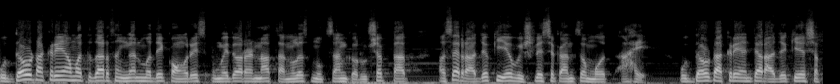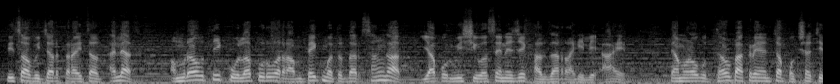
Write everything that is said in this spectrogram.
उद्धव ठाकरे या मतदारसंघांमध्ये काँग्रेस उमेदवारांना चांगलंच नुकसान करू शकतात असं राजकीय विश्लेषकांचं मत आहे. उद्धव ठाकरे यांच्या राजकीय शक्तीचा विचार करायचा झाल्यास अमरावती कोल्हापूर व रामटेक मतदारसंघात यापूर्वी शिवसेनेचे खासदार राहिले आहेत. त्यामुळे उद्धव ठाकरे यांच्या पक्षाची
